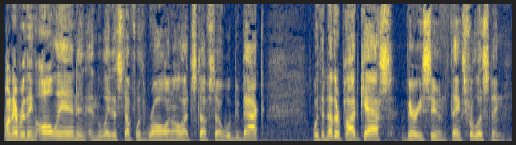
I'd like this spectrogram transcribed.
on everything all in and, and the latest stuff with Raw and all that stuff. So we'll be back with another podcast very soon. Thanks for listening.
